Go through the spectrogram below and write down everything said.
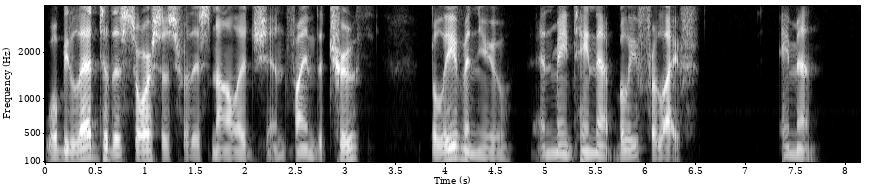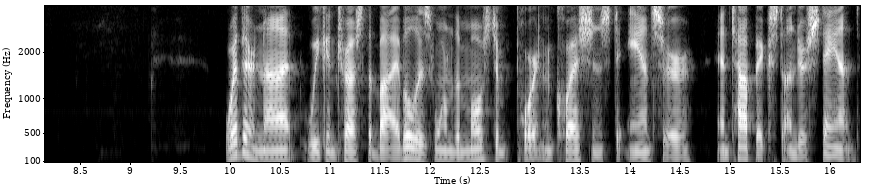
will be led to the sources for this knowledge and find the truth, believe in you, and maintain that belief for life. Amen. Whether or not we can trust the Bible is one of the most important questions to answer and topics to understand.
